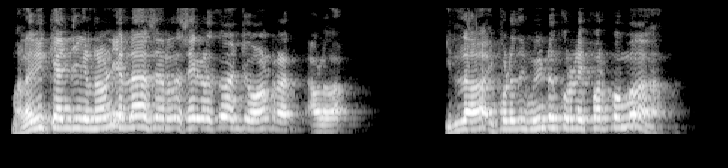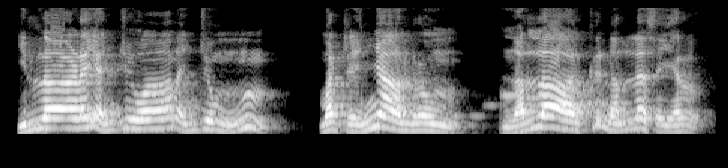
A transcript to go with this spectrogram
மனைவிக்கு அஞ்சுகின்றவன் எல்லா செ- செயல்களுக்கும் அஞ்சுவான்றார். அவ்வளோதான் இல்லா இப்பொழுது மீண்டும் குரலை பார்ப்போமா? இல்லாளை அஞ்சுவான் அஞ்சும் மற்ற எஞ்ஞான்றும் நல்லார்க்கு நல்ல செயல்.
